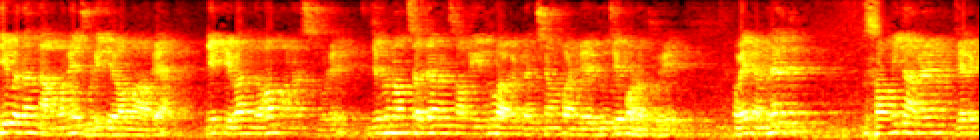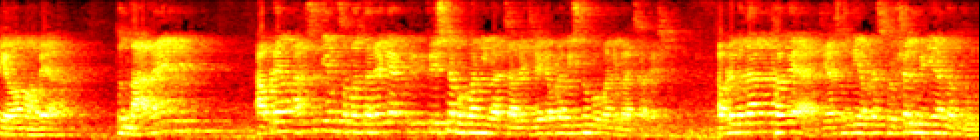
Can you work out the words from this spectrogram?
એ બધા નામોને જોડી દેવામાં આવ્યા. એક એવા નવા માણસ જોડે, જેનું નામ સજાનંદ સ્વામી હતું, આગળ ઘનશ્યામ પાંડે હતું, જે પણ હતું એ. હવે એમને સ્વામિનારાયણ જ્યારે કહેવામાં આવ્યા, તો નારાયણ, આપણે આજ સુધી એમ સમજતા રહ્યા કે કૃષ્ણ ભગવાનની વાત ચાલે છે કે આપણે વિષ્ણુ ભગવાનની વાત ચાલે છે. આપણે બધા ઠગ્યા જ્યાં સુધી આપણે સોશિયલ મીડિયા નહોતું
